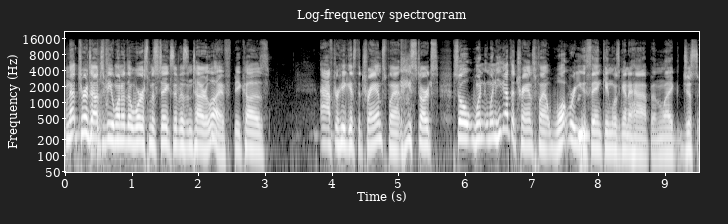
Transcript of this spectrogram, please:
And that turns out to be one of the worst mistakes of his entire life because after he gets the transplant, he starts. So when when he got the transplant, what were you thinking was going to happen? Like just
